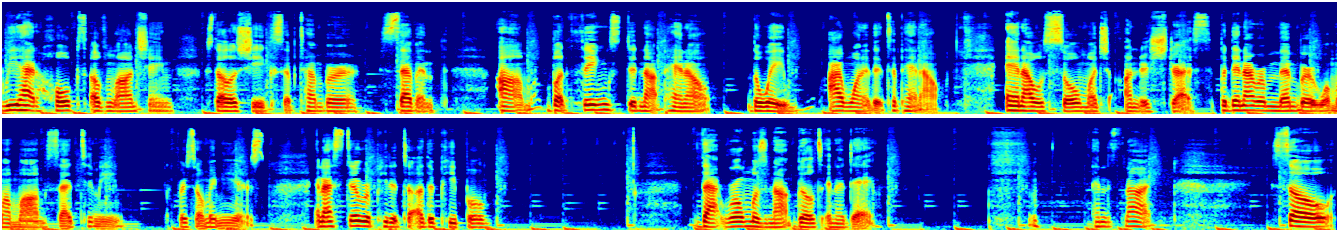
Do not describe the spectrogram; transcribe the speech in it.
we had hopes of launching Stella Chic September 7th, um, but things did not pan out the way I wanted it to pan out. And I was so much under stress. But then I remember what my mom said to me for so many years. And I still repeat it to other people that Rome was not built in a day. and it's not. So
